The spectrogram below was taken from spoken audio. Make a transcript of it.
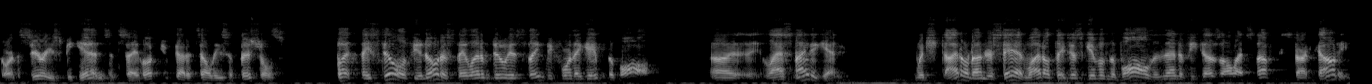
or the series begins and say, look, you've got to tell these officials. But they still, if you notice, they let him do his thing before they gave him the ball uh, last night again which I don't understand. Why don't they just give him the ball and then if he does all that stuff, start counting?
